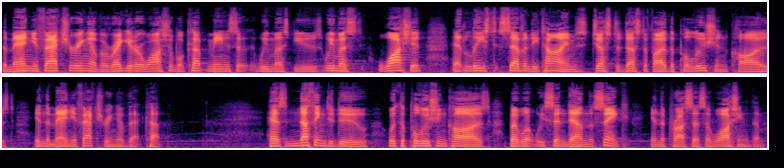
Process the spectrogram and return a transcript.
the manufacturing of a regular washable cup means that we must use we must wash it at least 70 times just to justify the pollution caused in the manufacturing of that cup. Has nothing to do with the pollution caused by what we send down the sink in the process of washing them.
